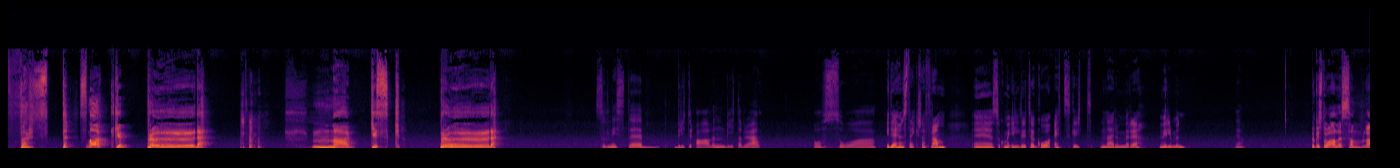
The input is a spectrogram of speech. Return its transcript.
Først smake brødet! Magisk brødet! Så Gnist eh, bryter av en bit av brødet. Og så Idet hun strekker seg fram, eh, så kommer Ildrid til å gå ett skritt nærmere Vilmund. Dere står alle samla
